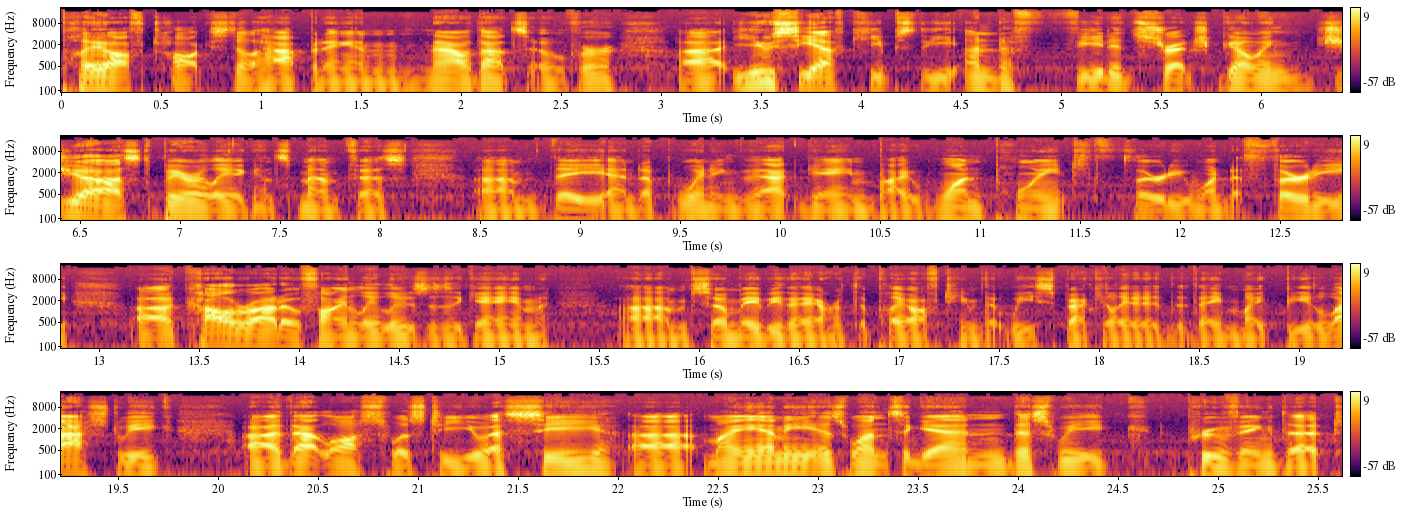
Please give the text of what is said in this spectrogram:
playoff talk still happening, and now that's over. Uh, UCF keeps the undefeated stretch going just barely against Memphis. Um, they end up winning that game by one point, 31 to 30. Uh, Colorado finally loses a game. Um, so maybe they aren't the playoff team that we speculated that they might be last week. Uh, that loss was to USC. Uh, Miami is once again this week proving that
